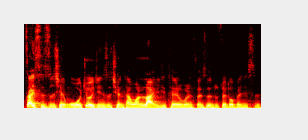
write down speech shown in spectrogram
在此之前我就已经是全台湾 Line 以及 Telegram 粉丝人数最多分析师，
